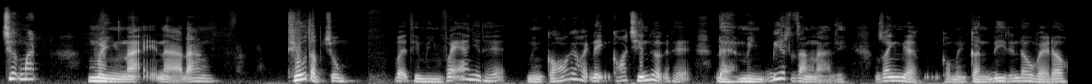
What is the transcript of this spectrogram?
trước mắt mình lại là đang thiếu tập trung. Vậy thì mình vẽ như thế mình có cái hoạch định có chiến lược như thế để mình biết rằng là gì? Doanh nghiệp của mình cần đi đến đâu về đâu?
